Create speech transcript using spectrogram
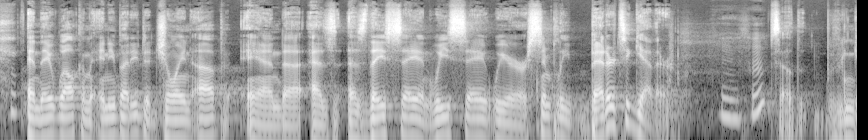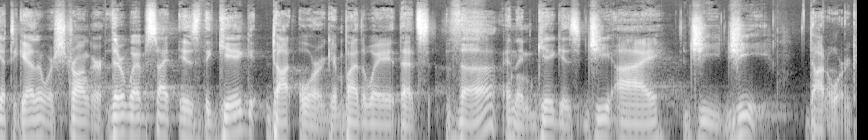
and they welcome anybody to join up. And uh, as as they say, and we say, we are simply better together. So th- we can get together, we're stronger. Their website is thegig.org. And by the way, that's the, and then gig is G I G G dot org.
